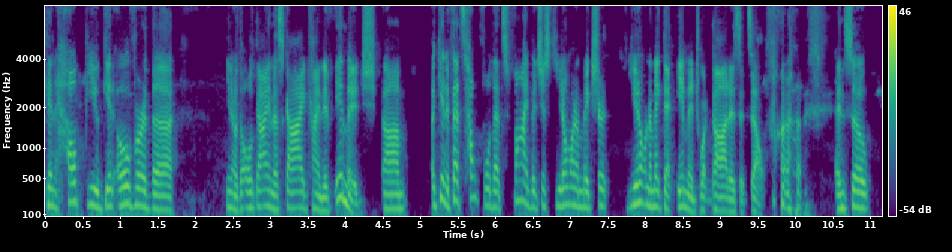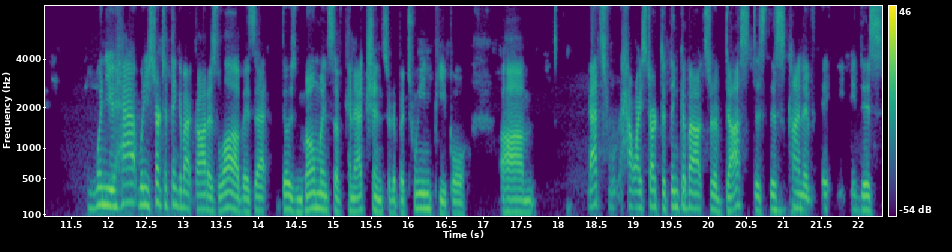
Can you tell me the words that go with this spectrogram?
can help you get over the you know the old guy in the sky kind of image. Um, again if that's helpful that's fine but just you don't want to make sure you don't want to make that image what god is itself. And so when you have when you start to think about God as love, is that those moments of connection sort of between people. Um, that's how I start to think about sort of dust as this kind of this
